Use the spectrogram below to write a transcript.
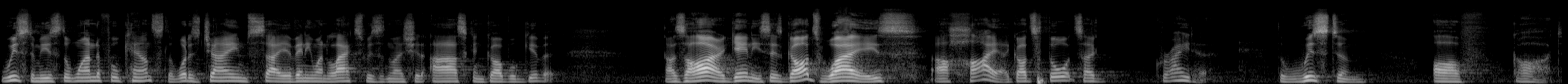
wisdom is the wonderful counselor. What does James say? If anyone lacks wisdom, they should ask, and God will give it. Isaiah, again, he says, God's ways are higher, God's thoughts are greater. The wisdom of God.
